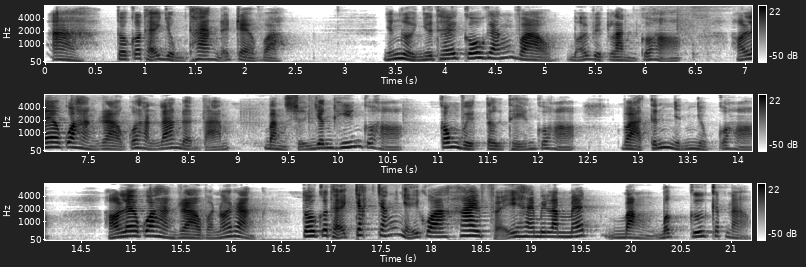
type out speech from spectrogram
À, tôi có thể dùng thang để trèo vào. Những người như thế cố gắng vào bởi việc lành của họ. Họ leo qua hàng rào của hành lang đền tạm bằng sự dân hiến của họ, công việc từ thiện của họ và tính nhịn nhục của họ. Họ leo qua hàng rào và nói rằng tôi có thể chắc chắn nhảy qua 2,25 mét bằng bất cứ cách nào.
